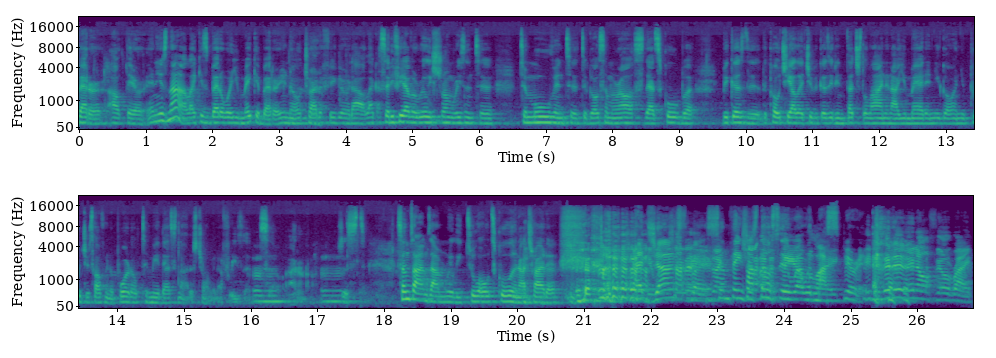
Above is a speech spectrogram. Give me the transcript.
better out there, and it's not. Like it's better where you make it better, you know. Try to figure it out. Like I said, if you have a really strong reason to to move and to, to go somewhere else, that's cool. But because the, the coach yelled at you because he didn't touch the line and now you mad and you go and you put yourself in a portal, to me that's not a strong enough reason. So Mm-hmm. I don't know. Just sometimes I'm really too old school and I try to adjust, but Like, some things just don't sit well with but, my spirit. It, just, it, it, it don't feel right.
